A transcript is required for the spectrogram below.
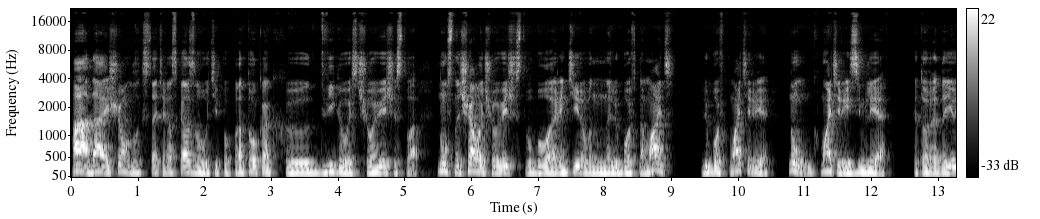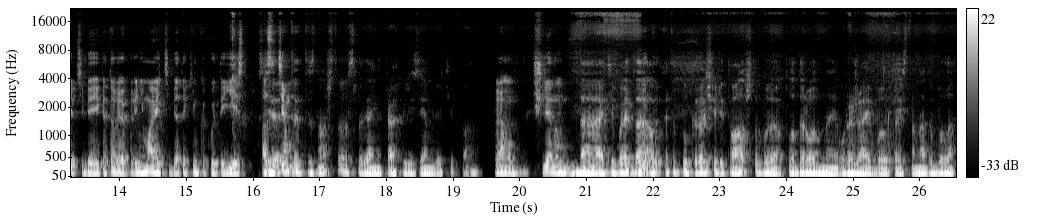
А, да, еще он, кстати, рассказывал, типа, про то, как э, двигалось человечество. Ну, сначала человечество было ориентировано на любовь на мать, любовь к матери, ну, к матери и земле, которая дает тебе и которая принимает тебя таким, какой ты есть. А кстати, а затем... Ты, ты знал, что славяне трахали землю, типа, прямо членом... Да, типа это, это был, короче, ритуал, чтобы плодородный урожай был. То есть там надо было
